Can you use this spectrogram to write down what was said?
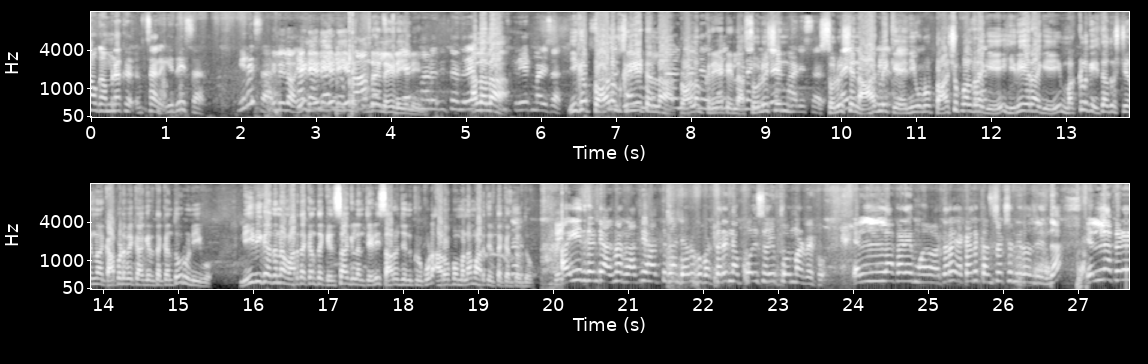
ನಾವು ಗಮನಕ್ಕೆ ಸರ್ ಇರ್ರಿ ಸರ್. ಇರಿ ಸರ್? ಇಲ್ಲ, ಇಲ್ಲ, ಹೇಳಿ, ಹೇಳಿ, ಹೇಳಿ, ಹೇಳಿ, ತೊಂದ್ರೆ ಇಲ್ಲ, ಹೇಳಿ, ಹೇಳಿ. ಅಲ್ಲಲ್ಲ. ಕ್ರಿಯೇಟ್ ಮಾಡಿ ಸರ್. ಈಗ ಪ್ರಾಬ್ಲಮ್ ಕ್ರಿಯೇಟ್ ಅಲ್ಲ ಪ್ರಾಬ್ಲಮ್ ಕ್ರಿಯೇಟ್ ಇಲ್ಲ. ಸೊಲ್ಯೂಷನ್ ಸೊಲ್ಯೂಷನ್ ಆಗ್ಲಿಕ್ಕೆ ನೀವು ಒಬ್ಬ ಪ್ರಾಂಶುಪಾಲರಾಗಿ ಹಿರಿಯರಾಗಿ ಮಕ್ಕಳಿಗೆ ಹಿತದೃಷ್ಟಿಯನ್ನ ಕಾಪಾಡಬೇಕಾಗಿರ್ತಕ್ಕಂಥವ್ರು ನೀವು. ನೀವೀಗ ಅದನ್ನ ಮಾಡ್ತಕ್ಕಂಥ ಕೆಲಸ ಆಗಿಲ್ಲ ಅಂತೇಳಿ ಸಾರ್ವಜನಿಕರು ಕೂಡ ಆರೋಪವನ್ನ ಮಾಡ್ತಿರ್ತಕ್ಕಂಥದ್ದು. ಐದು ಗಂಟೆ ಆದ್ಮೇಲೆ ರಾತ್ರಿ ಹತ್ತು ಗಂಟೆವರೆಗೂ ಬರ್ತಾರೆ. ನಾವು ಪೊಲೀಸ್ನವ್ರಿಗೆ ಫೋನ್ ಮಾಡಬೇಕು. ಎಲ್ಲ ಕಡೆ ಮಾಡ್ತಾರೆ ಯಾಕಂದ್ರೆ ಕನ್ಸ್ಟ್ರಕ್ಷನ್ ಇರೋದ್ರಿಂದ ಎಲ್ಲ ಕಡೆ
